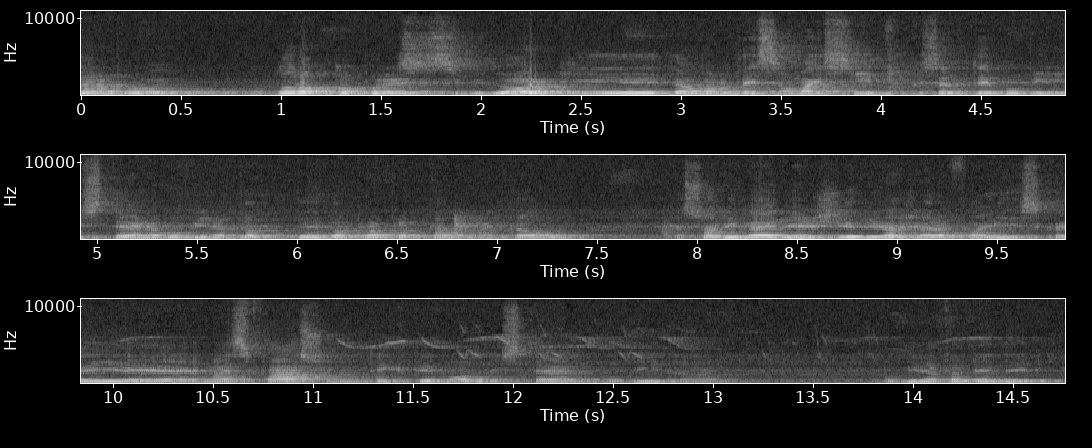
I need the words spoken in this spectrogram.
optando por. O dono optou por esse distribuidor que tem uma manutenção mais simples, porque você não tem bobina externa, a bobina está dentro da própria tampa, então é só ligar a energia, ele já gera faísca e é mais fácil, não tem que ter módulo externo, bobina, né? a bobina está dentro dele.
